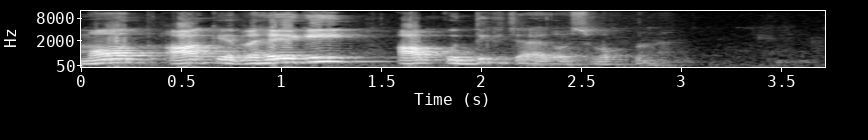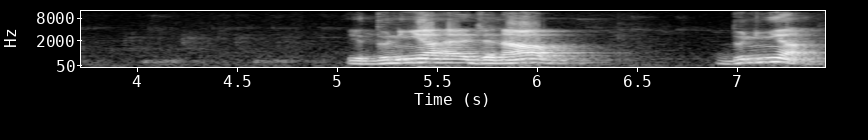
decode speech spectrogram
मौत आके रहेगी, आपको दिख जाएगा उस वक्त में। ये दुनिया है जनाब, दुनिया।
